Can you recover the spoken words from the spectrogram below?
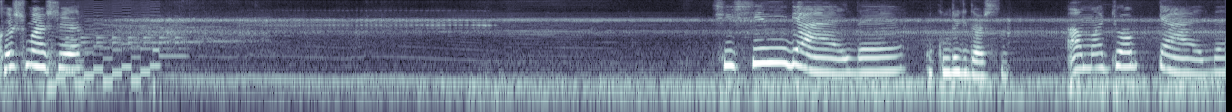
Karışma her şeye. Çişim geldi. Okulda gidersin. Ama çok geldi.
